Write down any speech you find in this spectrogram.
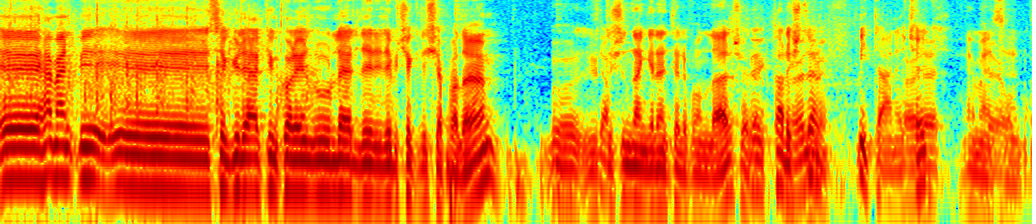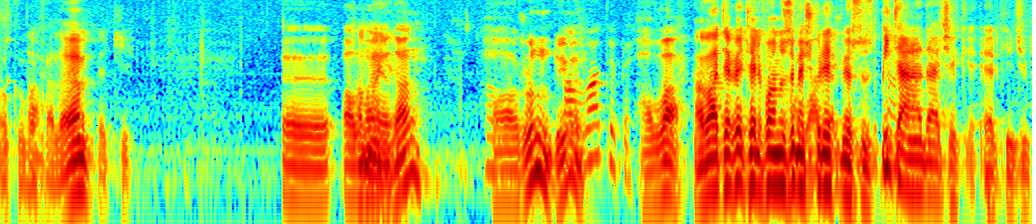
e, hemen bir e, sevgili Erkin Koray'ın uğurlu elleriyle bir çekiliş yapalım. Bu yurt dışından gelen telefonlar şöyle Peki, karıştır. öyle mi? Bir tane çek. Öyle Hemen şey sen olmaz. oku Tamam. bakalım. Peki. Ee, Almanya'dan Harun değil mi? Tepe. Hava. Hava Tepe telefonunuzu meşgul etmiyorsunuz. Bir tane daha çek Erkin'cim.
